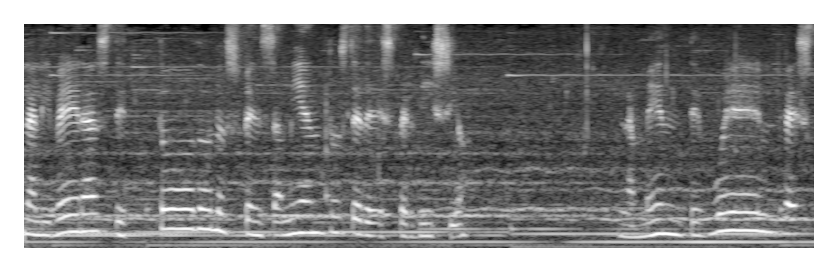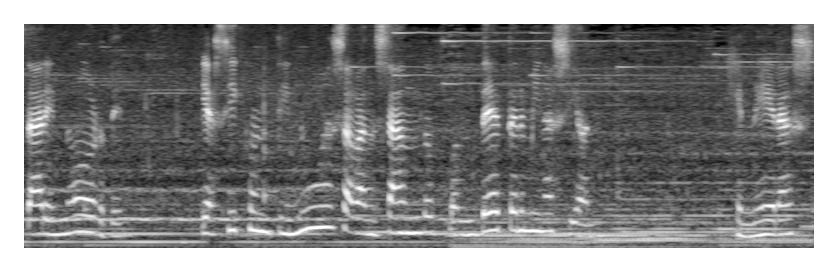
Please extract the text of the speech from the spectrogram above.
La liberas de todos los pensamientos de desperdicio. La mente vuelve a estar en orden y así continúas avanzando con determinación. Generas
